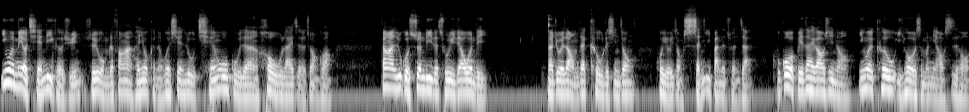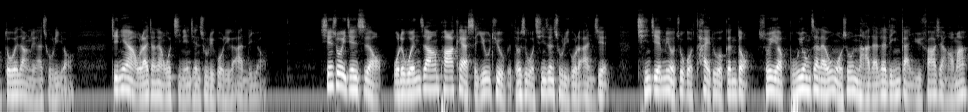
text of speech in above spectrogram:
因为没有前例可循，所以我们的方案很有可能会陷入前无古人后无来者的状况。当然，如果顺利的处理掉问题，那就会让我们在客户的心中会有一种神一般的存在。不过别太高兴哦，因为客户以后有什么鸟事哦，都会让你来处理哦。今天啊，我来讲讲我几年前处理过的一个案例哦。先说一件事哦，我的文章、Podcast、YouTube 都是我亲身处理过的案件，情节没有做过太多的更动，所以啊，不用再来问我说哪来的灵感与发想好吗？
